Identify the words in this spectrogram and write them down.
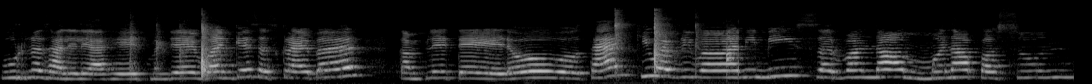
पूर्ण झालेले आहेत. म्हणजे one K subscriber completed oh thank you everyone आणि मी सर्वांना मनापासून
